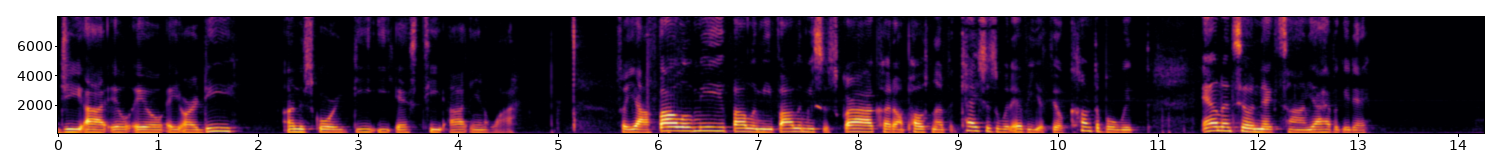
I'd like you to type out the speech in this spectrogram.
G I L L A R D underscore D E S T I N Y. So y'all follow me, follow me, follow me, subscribe, cut on post notifications, whatever you feel comfortable with. And until next time, y'all have a good day.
